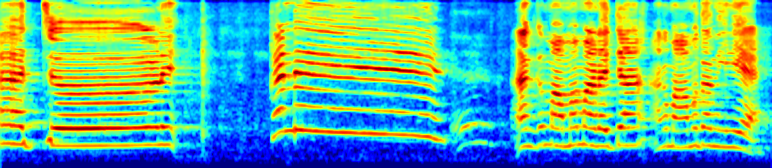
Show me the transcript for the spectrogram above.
അച്ചോളി. കണ്ടേ. അങ്ങക്ക് മാമ മാടേറ്റ? അങ്ക് മാമ തന്നില്ലേ?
